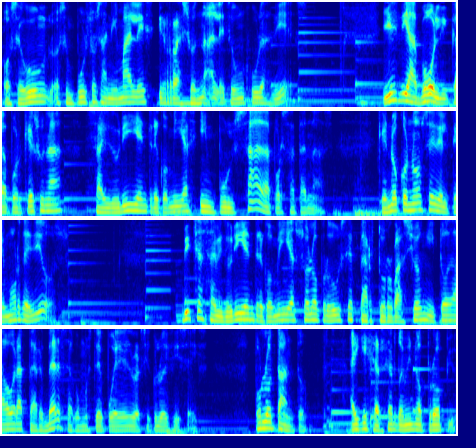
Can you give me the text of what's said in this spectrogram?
o según los impulsos animales irracionales, según Judas 10. Y es diabólica porque es una sabiduría, entre comillas, impulsada por Satanás, que no conoce del temor de Dios. Dicha sabiduría, entre comillas, solo produce perturbación y toda obra perversa, como usted puede leer en el versículo 16. Por lo tanto, hay que ejercer dominio propio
